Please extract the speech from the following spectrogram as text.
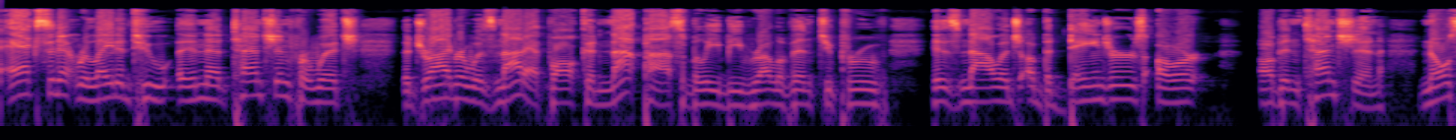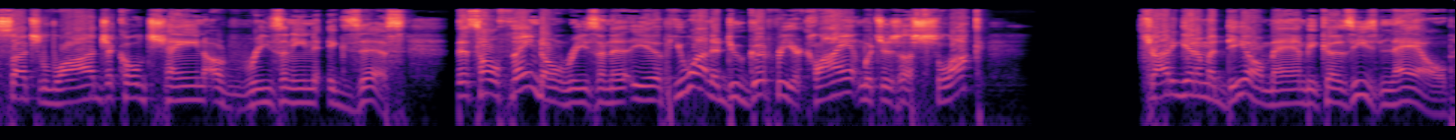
accident related to inattention for which the driver was not at fault could not possibly be relevant to prove his knowledge of the dangers or of intention. No such logical chain of reasoning exists. This whole thing don't reason. If you want to do good for your client, which is a schluck, try to get him a deal, man, because he's nailed.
